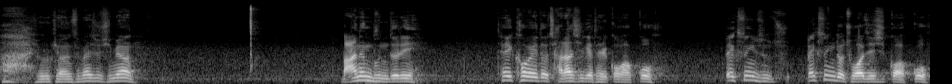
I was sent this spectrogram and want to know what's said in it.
아, 이렇게 연습해 주시면 많은 분들이 테이크어웨이도 잘하시게 될 것 같고 백스윙도, 주- 백스윙도 좋아지실 것 같고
